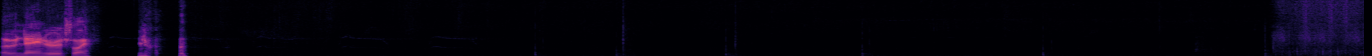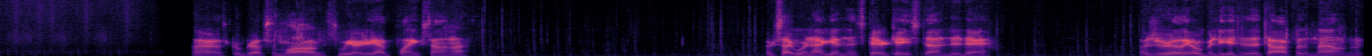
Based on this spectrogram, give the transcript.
Living dangerously. Alright, let's go grab some logs. We already have planks on us. Looks like we're not getting the staircase done today. I was really hoping to get to the top of the mountain.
